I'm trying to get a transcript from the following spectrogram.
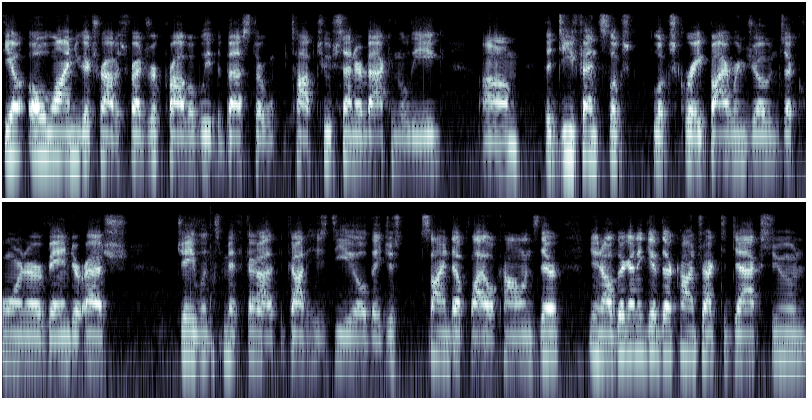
the O line, you got Travis Frederick, probably the best or top two center back in the league. Um, the defense looks looks great. Byron Jones at corner, Vander Esch, Jaylon Smith got got his deal. They just signed up La'el Collins. They're you know they're gonna give their contract to Dak soon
